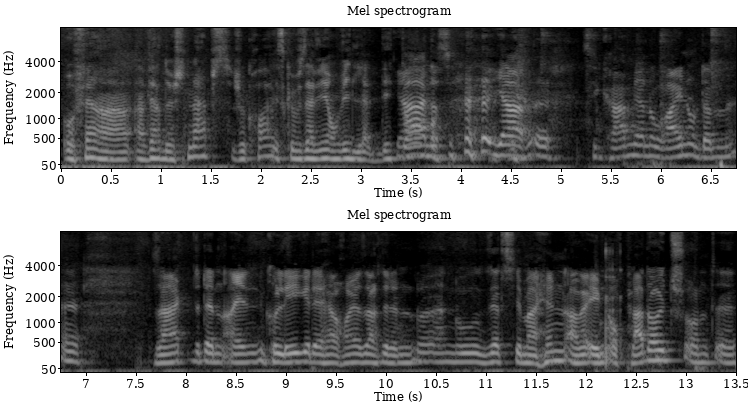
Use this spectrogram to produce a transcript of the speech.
offert un, un verre de schnapps, je crois. Est-ce que vous aviez envie de la Ja, détendre das, ja sie kam ja nur rein und dann sagte dann ein Kollege, der Herr Heuer, sagte dann, äh, du setz dir mal hin, aber eben auf Plattdeutsch und äh,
